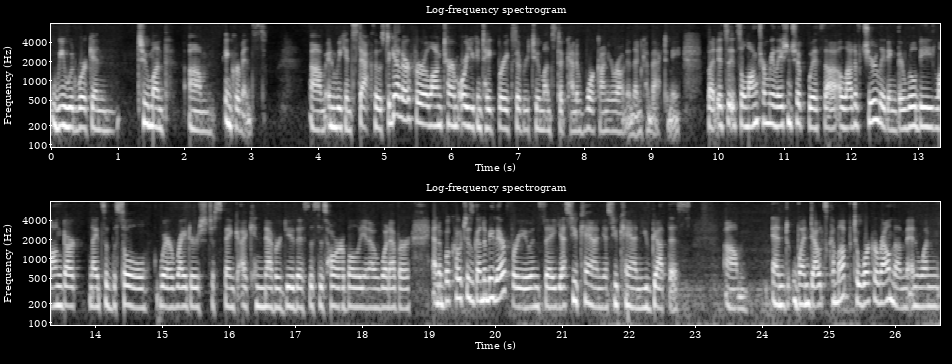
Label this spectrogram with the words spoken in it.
we would work in two month um, increments. Um, and we can stack those together for a long term or you can take breaks every two months to kind of work on your own and then come back to me. But it's it's a long-term relationship with uh, a lot of cheerleading. There will be long dark nights of the soul where writers just think i can never do this. This is horrible you know whatever. And a book coach is going to be there for you and say yes you can. Yes you can. You've got this. Um, and when doubts come up to work around them. And when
